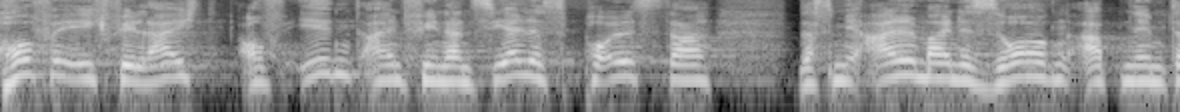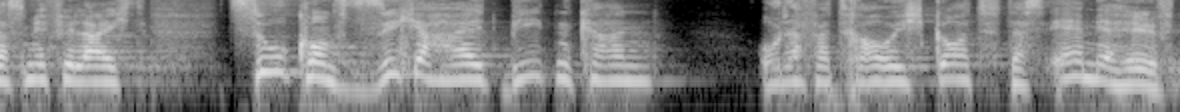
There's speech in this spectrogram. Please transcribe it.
Hoffe ich vielleicht auf irgendein finanzielles Polster, das mir all meine Sorgen abnimmt, das mir vielleicht Zukunftssicherheit bieten kann? Oder vertraue ich Gott, dass er mir hilft,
